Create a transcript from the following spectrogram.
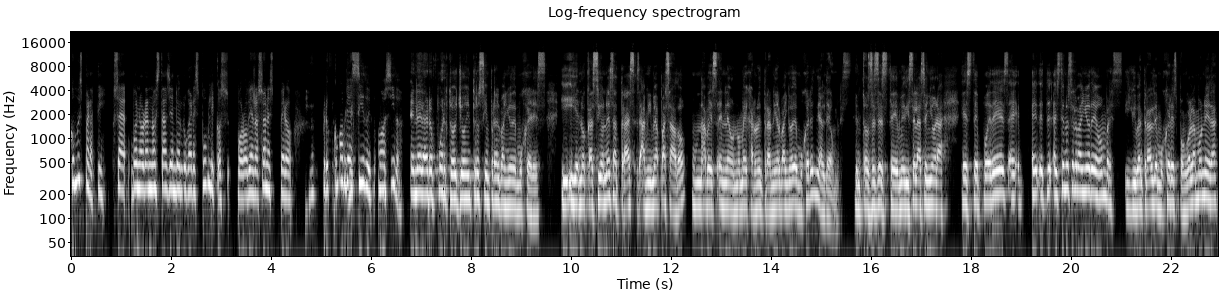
¿Cómo es para ti? O sea, bueno, ahora no estás yendo a lugares públicos por obvias razones, pero, pero ¿cómo habría sido y cómo ha sido? En el aeropuerto yo entro siempre al baño de mujeres y, y, en ocasiones atrás a mí me ha pasado, una vez en León no me dejaron entrar ni al baño de mujeres ni al de hombres. Entonces, este, me dice la señora, este, puedes, eh, eh, este no es el baño de hombres. Y yo iba a entrar al de mujeres, pongo la moneda,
